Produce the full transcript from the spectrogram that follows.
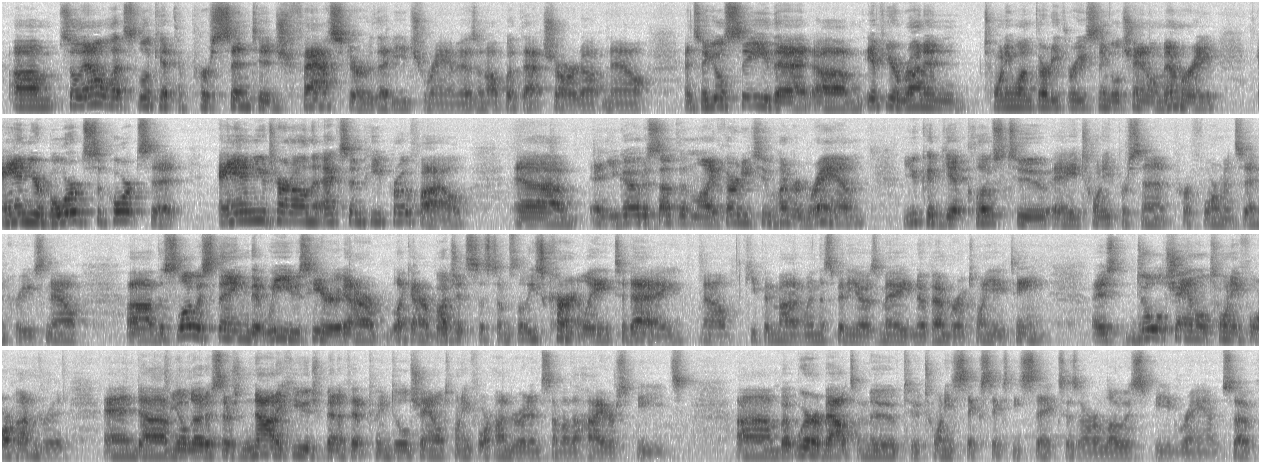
Um, so now let's look at the percentage faster that each RAM is, and I'll put that chart up now. And so you'll see that um, if you're running 2133 single channel memory and your board supports it, and you turn on the XMP profile, uh, and you go to something like 3200 RAM, you could get close to a 20% performance increase. Now, uh, the slowest thing that we use here in our like in our budget systems, at least currently today, now keep in mind when this video is made, November of 2018, is dual channel 2400. And um, you'll notice there's not a huge benefit between dual channel 2400 and some of the higher speeds. Um, but we're about to move to 2666 as our lowest speed RAM. So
